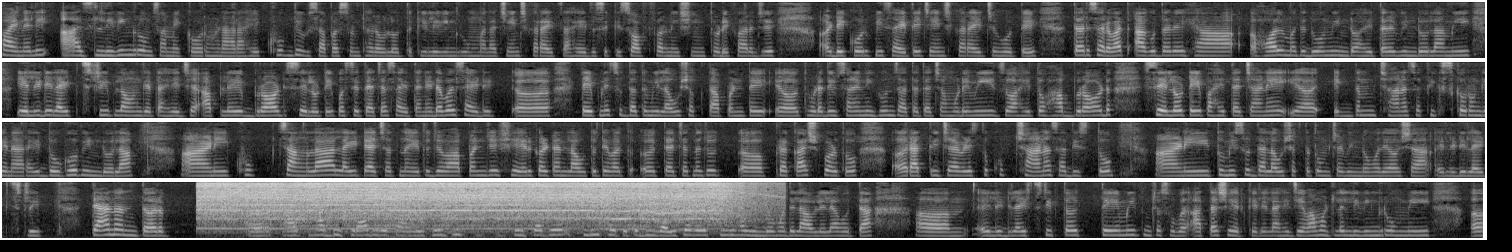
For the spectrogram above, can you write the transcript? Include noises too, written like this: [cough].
Finally आज living रूमचा makeover होणार आहे. खूप दिवसापासून ठरवलं होतं की लिव्हिंग रूम मला चेंज करायचं आहे. जसं की सॉफ्ट फर्निशिंग थोडेफार जे डेकोर पीस आहे ते चेंज करायचे होते. तर सर्वात अगोदर ह्या हॉलमध्ये दोन विंडो आहे तर विंडोला मी L E D light strip लावून घेत आहे जे आपले ब्रॉड सेलो टेप असते त्याच्या साहित्याने डबल साईडेड टेपने सुद्धा तुम्ही लावू शकता. पण ते थोड्या दिवसाने निघून जातं. त्याच्यामुळे मी जो आहे तो हा ब्रॉड सेलो टेप आहे. त्याच्याने एकदम छान असं फिक्स करून घेणार आहे. दोघं विंडोला. आणि खूप चांगला लाइट याच्यातनं येतो. जेव्हा आपण जे शेअर कर्टन लावतो तेव्हा त्याच्यातनं जो प्रकाश पडतो रात्रीच्या वेळेस तो खूप छान असा दिसतो. आणि तुम्ही सुद्धा लावू शकता तुमच्या विंडोमध्ये अशा L E D light strip त्यानंतर आज हा दुसरा दिवस आहे. हे जी पुढचा जो क्लिप होता तो दिवाळीच्या वेळेस मी ह्या विंडोमध्ये लावलेला होता. L E D light strip तर ते मी तुमच्यासोबत आता शेअर केलेलं आहे. जेव्हा म्हटलं लिव्हिंग रूम मी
